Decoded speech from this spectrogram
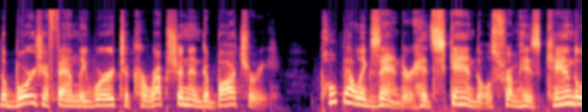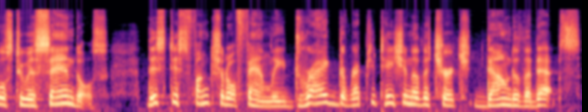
the Borgia family were to corruption and debauchery. Pope Alexander had scandals from his candles to his sandals. This dysfunctional family dragged the reputation of the church down to the depths.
